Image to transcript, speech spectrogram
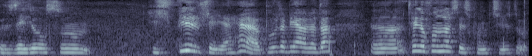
özeli olsun hiçbir şeye he burada bir arada e, telefonlar söz konusuydu.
